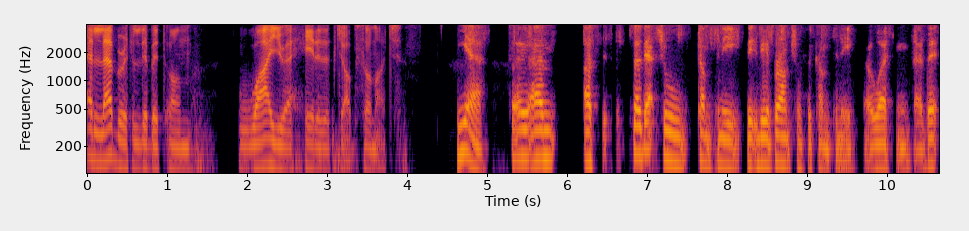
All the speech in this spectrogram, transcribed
elaborate a little bit on why you hated the job so much? Yeah. So um us so the actual company, the, the branch of the company are working there. That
